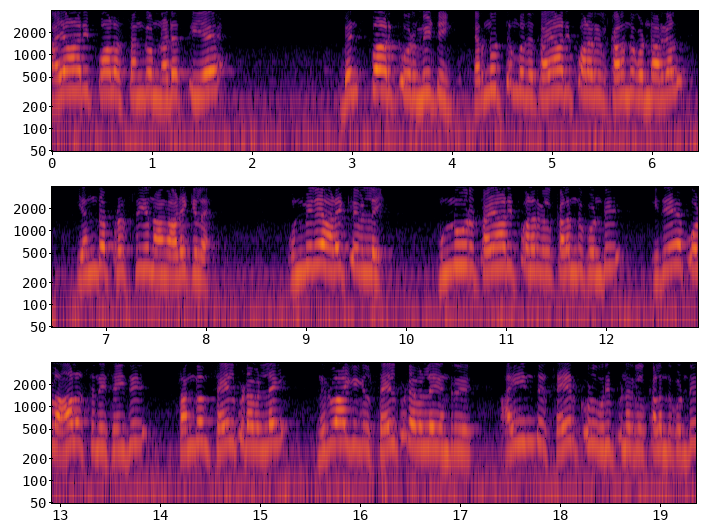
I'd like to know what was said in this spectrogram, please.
தயாரிப்பாளர் சங்கம் நடத்திய பென்ச்பார்க் ஒரு மீட்டிங் இரநூத்தம்பது தயாரிப்பாளர்கள் கலந்து கொண்டார்கள். எந்த ப்ரெஸ்ஸையும் நாங்கள் அடைக்கலை. உண்மையிலே அடைக்கவில்லை. முன்னூறு தயாரிப்பாளர்கள் கலந்து கொண்டு இதே போல் ஆலோசனை செய்து சங்கம் செயல்படவில்லை நிர்வாகிகள் செயல்படவில்லை என்று ஐந்து செயற்குழு உறுப்பினர்கள் கலந்து கொண்டு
